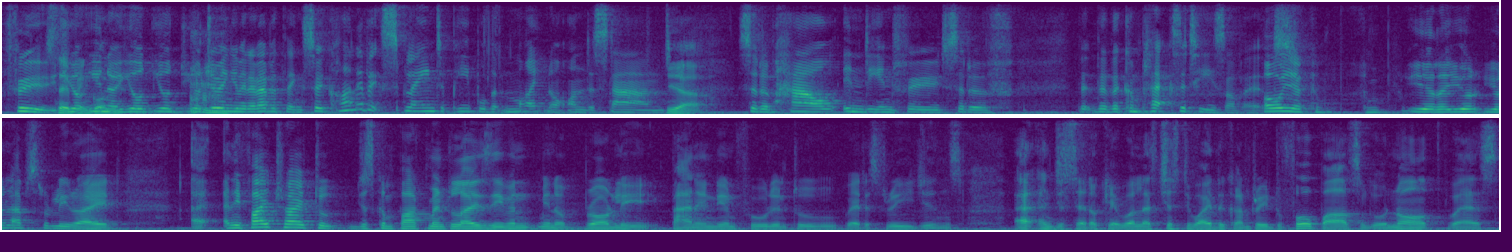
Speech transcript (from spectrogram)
food you're, you know you're, you're, you're doing a bit of everything so kind of explain to people that might not understand yeah sort of how indian food sort of the, the, the complexities of it Oh yeah, com- com- you know you're you're absolutely right. I, and if I try to just compartmentalize even you know broadly pan Indian food into various regions, and, just said okay, well let's just divide the country into four parts and go north, west,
